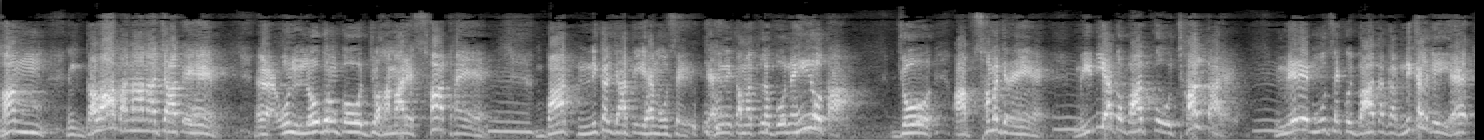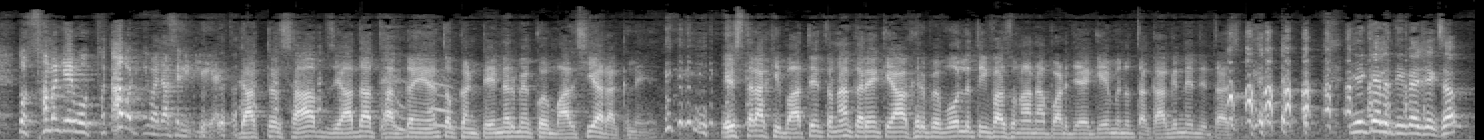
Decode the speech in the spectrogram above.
हम गवाह बनाना चाहते हैं उन लोगों को जो हमारे साथ हैं। बात निकल जाती है मुँह से। कहने का मतलब वो नहीं होता। जो आप समझ रहे हैं। मीडिया तो बात को उछालता है। मेरे मुँह से कोई बात अगर निकल गई है तो समझे वो थकावट की वजह से निकली है। डॉक्टर साहब ज़्यादा थक गए हैं तो कंटेनर में कोई मालशिया रख लें। इस तरह की बातें तो ना करें कि आखिर पे वो लतीफा सुनाना पड़ जाए कि मैंने थका किन्ने दिता। सी? ये क्या लतीफा है शेख साहब?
